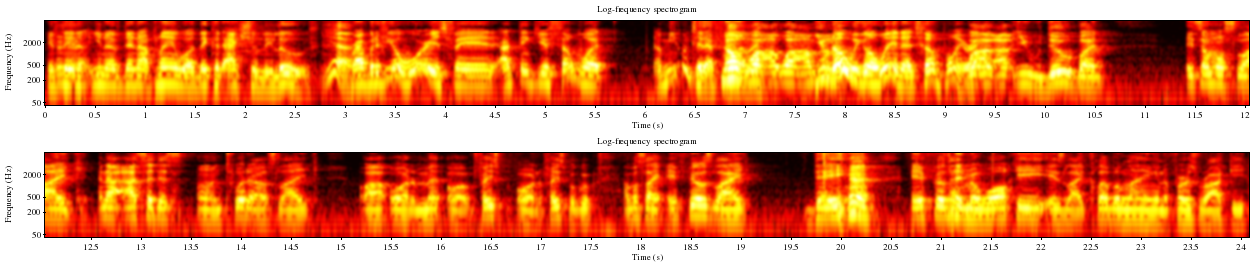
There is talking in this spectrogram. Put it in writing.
If they, don't, you know, if they're not playing well, they could actually lose. Mm-hmm. Yeah. Right. But if you're a Warriors fan, I think you're somewhat immune to that. No, well, Like, I- well, I'm- you I'm- know we're gonna win at some point, right? Well, uh, you do, but it's almost like, and I, I said this on Twitter. I was like, or, or the or Facebook or the Facebook group. I was like, it feels like they. It feels like Milwaukee is like Clubber Lang in the first Rocky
